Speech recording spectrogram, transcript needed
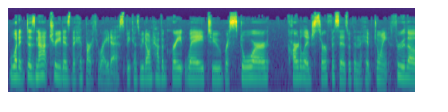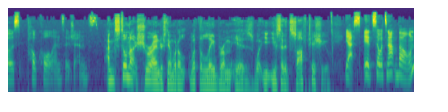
What it does not treat is the hip arthritis because we don't have a great way to restore cartilage surfaces within the hip joint through those poke hole incisions. I'm still not sure I understand what a what the labrum is. What you, you said it's soft tissue. Yes, it's so it's not bone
